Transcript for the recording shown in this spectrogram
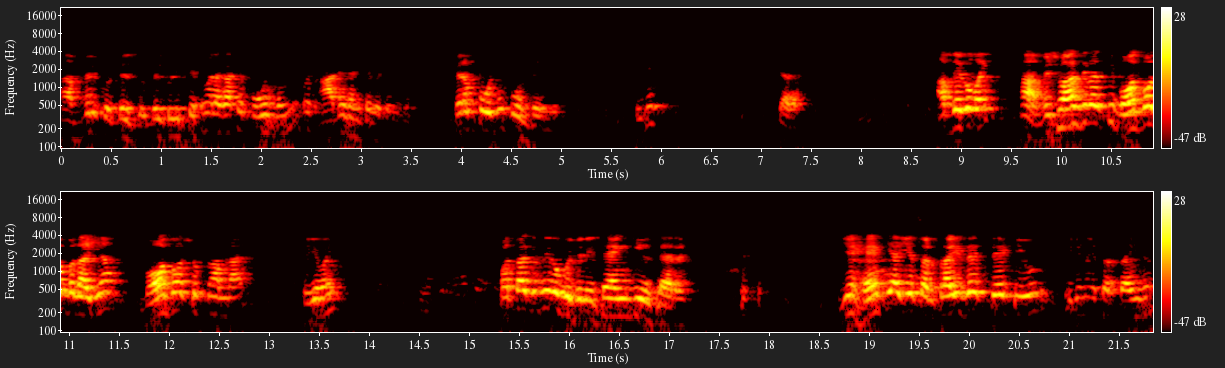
हाँ बिल्कुल बिल्कुल बिल्कुल। चश्मा लगा के पोज देंगे, बस आधे घंटे में देंगे फिर हम पोज ही पोज देंगे। ठीक है? चलो। अब देखो भाई हाँ विश्वास दिवस की बहुत बहुत बधाइयाँ बहुत बहुत शुभकामनाएँ। ठीक है भाई? पता किसी को कुछ नहीं थैंक यू सर ये है क्या? ये सरप्राइज़ है स्टे ट्यून ठीक है ना, ये सरप्राइज़ है।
